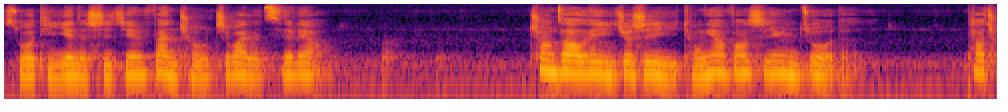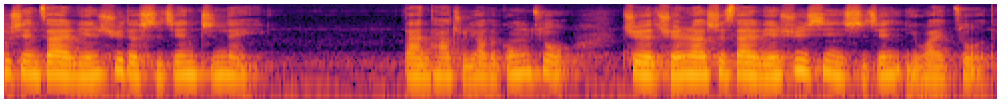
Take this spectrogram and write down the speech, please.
所体验的时间范畴之外的资料。创造力就是以同样方式运作的，它出现在连续的时间之内，但它主要的工作却全然是在连续性时间以外做的。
